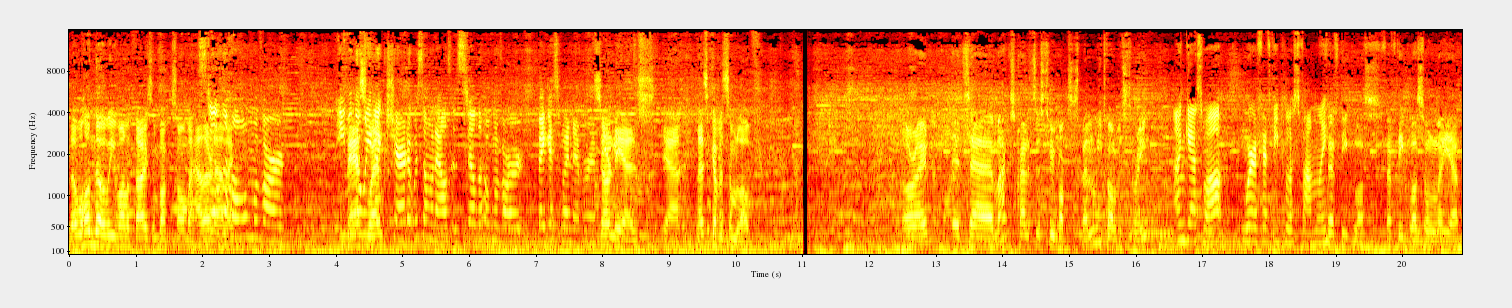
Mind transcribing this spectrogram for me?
the one that we won a thousand bucks on Heather. Still the home of our. Even though we win. like shared it with someone else, it's still the home of our biggest win ever. in Certainly Vegas. is. Yeah, let's give it some love. All right, it's uh, max credits is two bucks a spin. We thought it was three. And guess what? We're a 50 plus family. 50 plus, 50 plus only. Yeah,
